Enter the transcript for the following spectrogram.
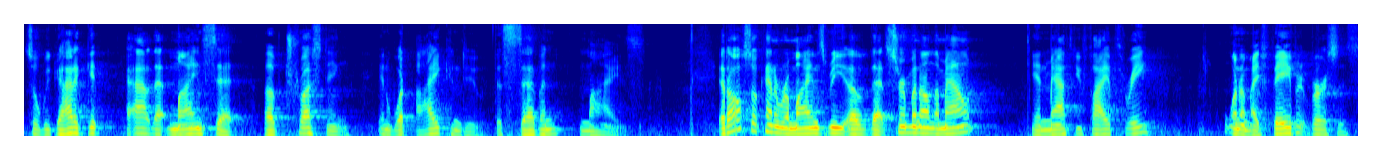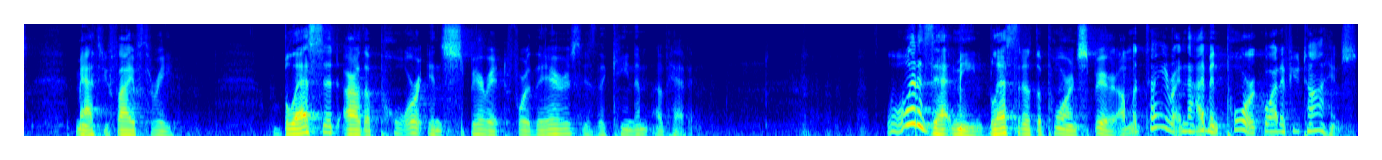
So we got to get out of that mindset of trusting in what I can do, the seven my's. It also kind of reminds me of that Sermon on the Mount in Matthew 5 3 one of my favorite verses, Matthew 5 3. Blessed are the poor in spirit, for theirs is the kingdom of heaven. What does that mean, blessed are the poor in spirit? I'm going to tell you right now, I've been poor quite a few times.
